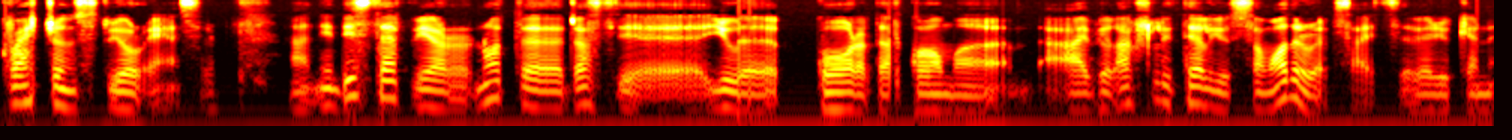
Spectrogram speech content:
questions to your answer. And in this step we are not just use Quora.com, uh, I will actually tell you some other websites where you can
